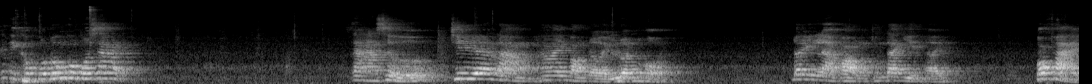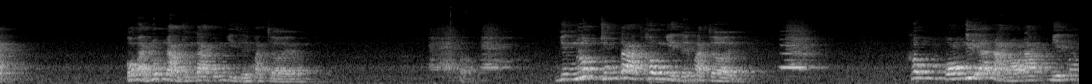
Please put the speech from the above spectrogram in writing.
Thế thì không có đúng, không có sai. Giả sử chia làm hai vòng đời luân hồi, đây là vòng chúng ta nhìn thấy. Có phải có phải lúc nào chúng ta cũng nhìn thấy mặt trời không? Nhưng lúc chúng ta không nhìn thấy mặt trời, không có nghĩa là nó đã biến mất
